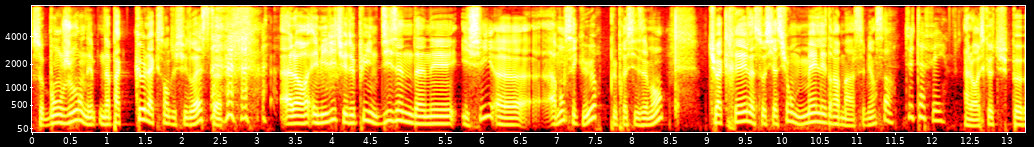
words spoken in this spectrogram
ce bonjour n'a pas que l'accent du sud-ouest. Alors Émilie, tu es depuis une dizaine d'années ici, euh, à Montségur, plus précisément. Tu as créé l'association Mail et Drama, c'est bien ça? Tout à fait. Alors, est-ce que tu peux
